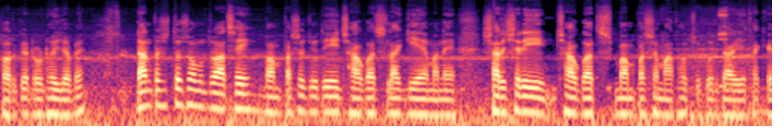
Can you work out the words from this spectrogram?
সরকার রোড হয়ে যাবে। ডান পাশে তো সমুদ্র আছেই বাম পাশে যদি এই ঝাউ গাছ লাগিয়ে মানে সারি সারি ঝাউ গাছ বাম পাশে মাথা উঁচু করে দাঁড়িয়ে থাকে,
